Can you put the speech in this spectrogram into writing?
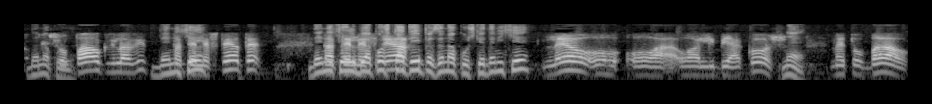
Δεν κόντρες. Ο ακούω. ΠΑΟΚ δηλαδή Δεν τα είχε; τελευταία... τε- Δεν τα είχε ο Ολυμπιακός τελευταία- κάτι είπες, δεν ακούστηκε, δεν είχε; Λέω ο, ο, ο Ολυμπιακός Ναι. με τον ΠΑΟΚ.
